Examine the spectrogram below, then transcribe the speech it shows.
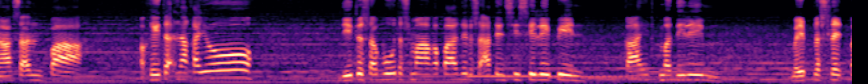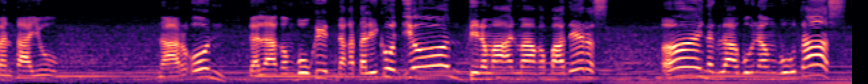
Nasaan pa? Makita na kayo. Dito sa butas mga kapaders sa atin sisilipin. Kahit madilim. May flashlight man tayo. Naroon, dalagang bukid, nakatalikod. Yon, tinamaan mga kapaders. Ay, naglabo na ang butas.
